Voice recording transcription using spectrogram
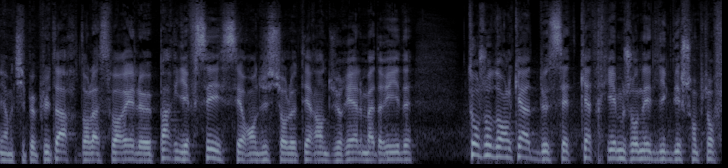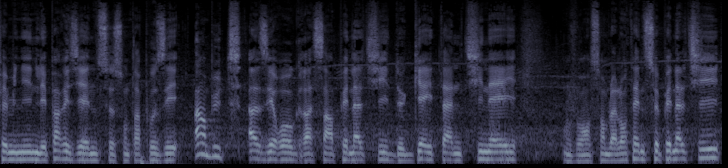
Et un petit peu plus tard dans la soirée, le Paris FC s'est rendu sur le terrain du Real Madrid. Toujours dans le cadre de cette quatrième journée de Ligue des champions féminines, les Parisiennes se sont imposées un but à zéro grâce à un penalty de Gaëtan Tiney. On voit ensemble à l'antenne ce penalty.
